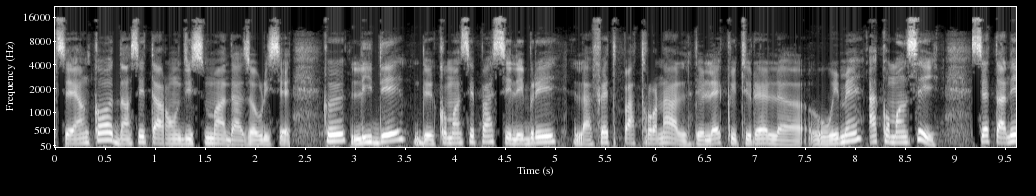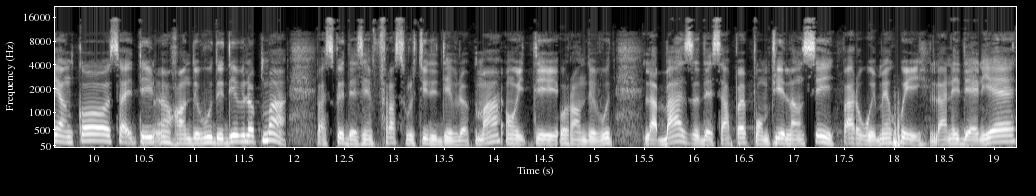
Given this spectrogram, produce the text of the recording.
C'est encore dans cet arrondissement d'Azaoulisset que l'idée de commencer par célébrer la fête patronale de l'air culturel euh, Women a commencé. Cette année encore, ça a été un rendez-vous de développement parce que des infrastructures de développement ont été au rendez-vous. La base des sapeurs-pompiers lancée par Women l'année dernière,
